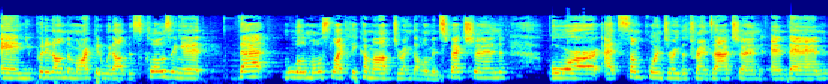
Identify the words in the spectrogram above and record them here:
and you put it on the market without disclosing it, that will most likely come up during the home inspection or at some point during the transaction. And then,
